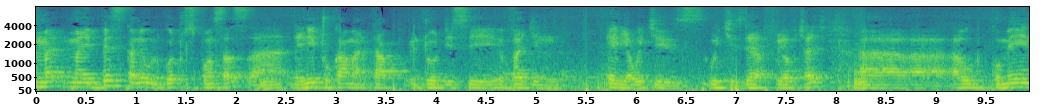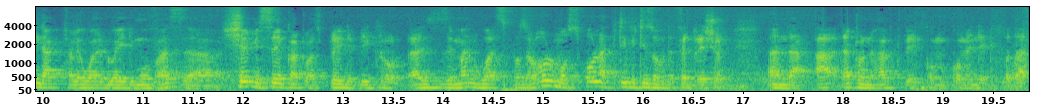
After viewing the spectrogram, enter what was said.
my, my basically will go to sponsors. Uh, they need to come and tap into this uh, virgin area which is which is there free of charge. Uh, I I would commend actually worldwide movers. Uh, Shemi Senkat was played a big role as the man who has sponsored almost all activities of the federation, and uh, uh, that one have to be com- commended for that.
